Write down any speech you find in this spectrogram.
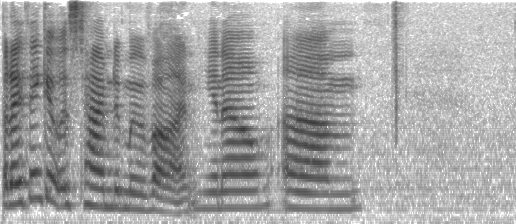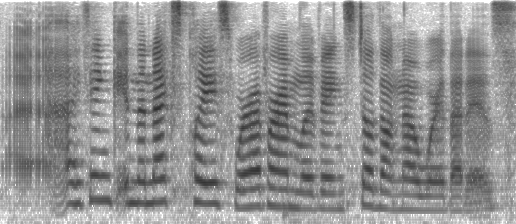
But I think it was time to move on, you know? Um, I think in the next place, wherever I'm living, still don't know where that is.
